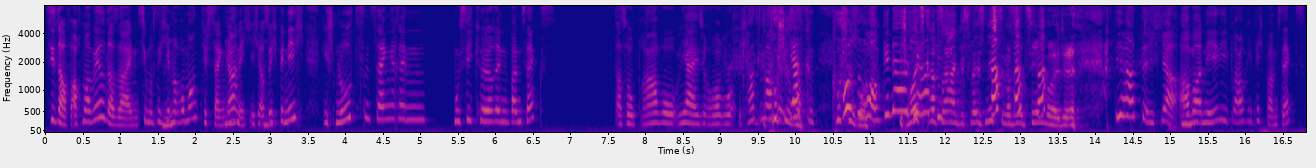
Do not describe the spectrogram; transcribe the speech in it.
sie darf auch mal wilder sein. Sie muss nicht hm. immer romantisch sein, gar nicht. Ich, also mhm. ich bin nicht die Schnulzensängerin, Musikhörerin beim Sex also Bravo, ja, ich hatte mal Kuschelrock. So, yes, Kuschelrock, genau. Ich wollte es gerade sagen, das war das nächste, was ich erzählen wollte. Die hatte ich, ja. Mhm. Aber nee, die brauche ich nicht beim Sex.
